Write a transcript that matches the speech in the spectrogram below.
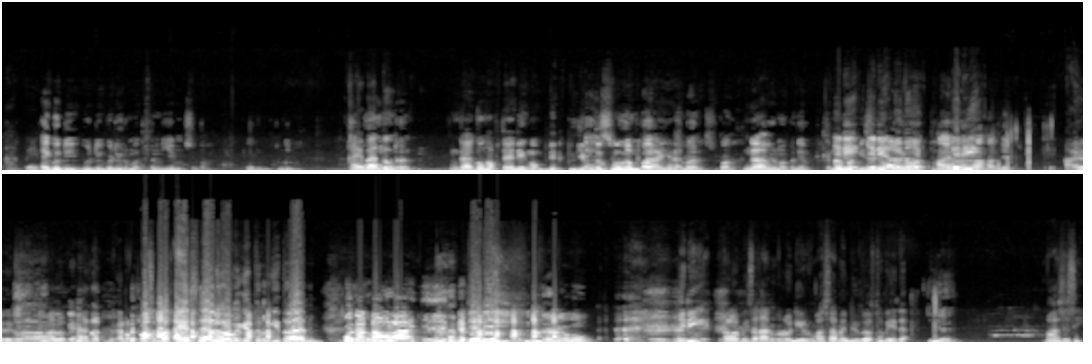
apa ya? Eh gue di gue di gue di rumah tuh pendiam sumpah. Gue pendiam. Kayak batu. beneran. enggak gue nggak percaya dia ngom di Eh, tuh gue nggak sumpah, percaya Sumpah, sumpah. Enggak. Gue di rumah pendiam. Kenapa Jadi- bisa jadi lu ngomong tuh- gitu? Jadi- ah, ah. Ayolah, lu kayak anak anak kelas sebat SD lu begitu begituan. Gue gak tau lagi jadi Beneran gak bohong? Jadi kalau misalkan lu di rumah sama di luar tuh beda. Iya. Masa sih?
